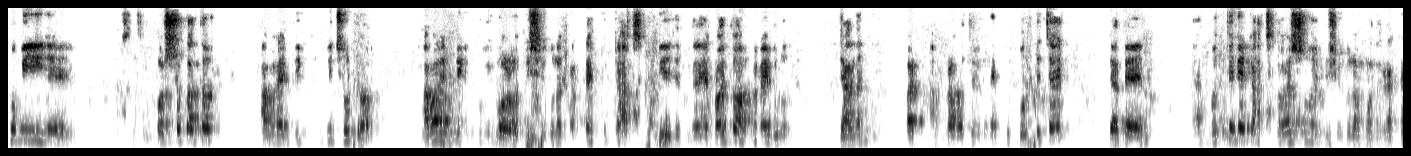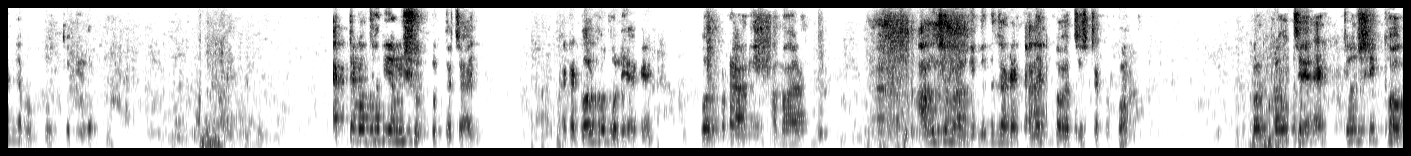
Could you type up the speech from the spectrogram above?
খুবই স্পর্শকাতর। আমরা একদিক খুবই ছোট। আবার একদিকে খুবই বড় বিষয়গুলোকে আমরা একটু টাচ দিয়ে যেতে চাই। হয়তো আপনারা এগুলো জানেন বাট আমরা হয়তো এখানে একটু বলতে চাই, যাতে প্রত্যেকে কাজ করার সময় বিষয়গুলো মনে রাখেন এবং গুরুত্ব দিয়ে রাখেন। একটা কথা দিয়ে আমি শুরু করতে চাই। একটা গল্প বলি আগে। গল্পটা আমি আমার আলোচনার বিভিন্ন জায়গায় কানেক্ট করার চেষ্টা করব। গল্পটা হচ্ছে, একজন শিক্ষক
